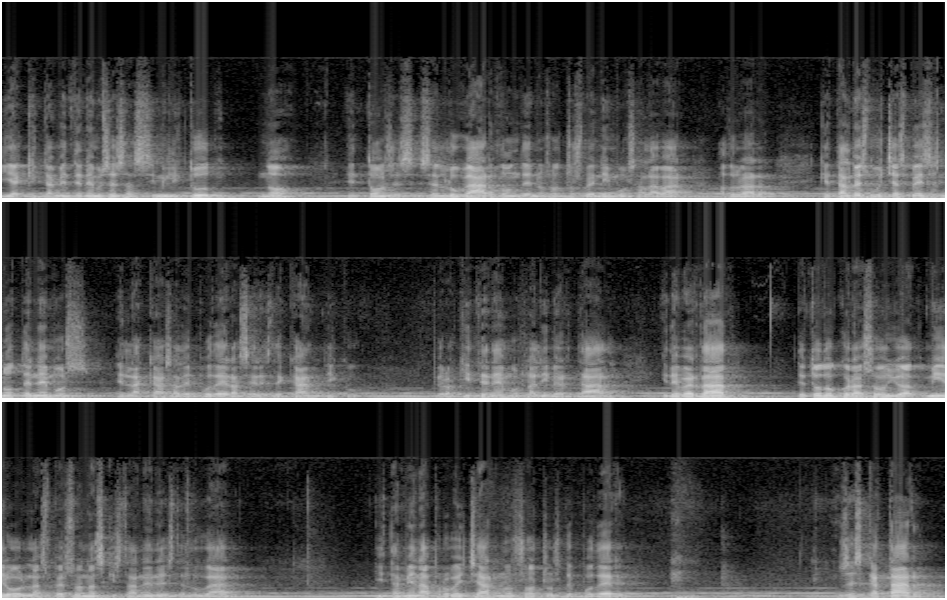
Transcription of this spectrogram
Y aquí también tenemos esa similitud, ¿no? Entonces es el lugar donde nosotros venimos a alabar, adorar, que tal vez muchas veces no tenemos en la casa de poder hacer este cántico, pero aquí tenemos la libertad Y de verdad, de todo corazón yo admiro las personas que están en este lugar y también aprovechar nosotros de poder rescatar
